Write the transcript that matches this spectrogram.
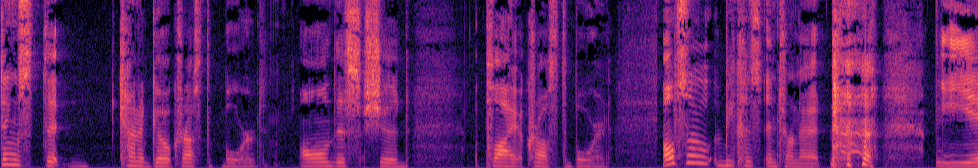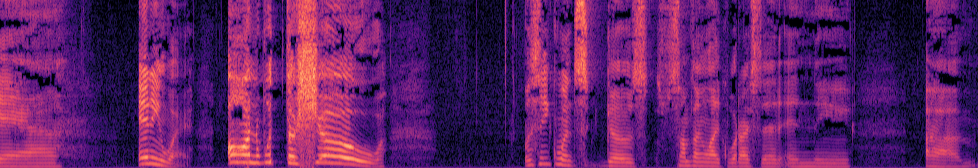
things that kind of go across the board. All this should apply across the board. Also, because internet. yeah. Anyway, on with the show! The sequence goes something like what I said in the um,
